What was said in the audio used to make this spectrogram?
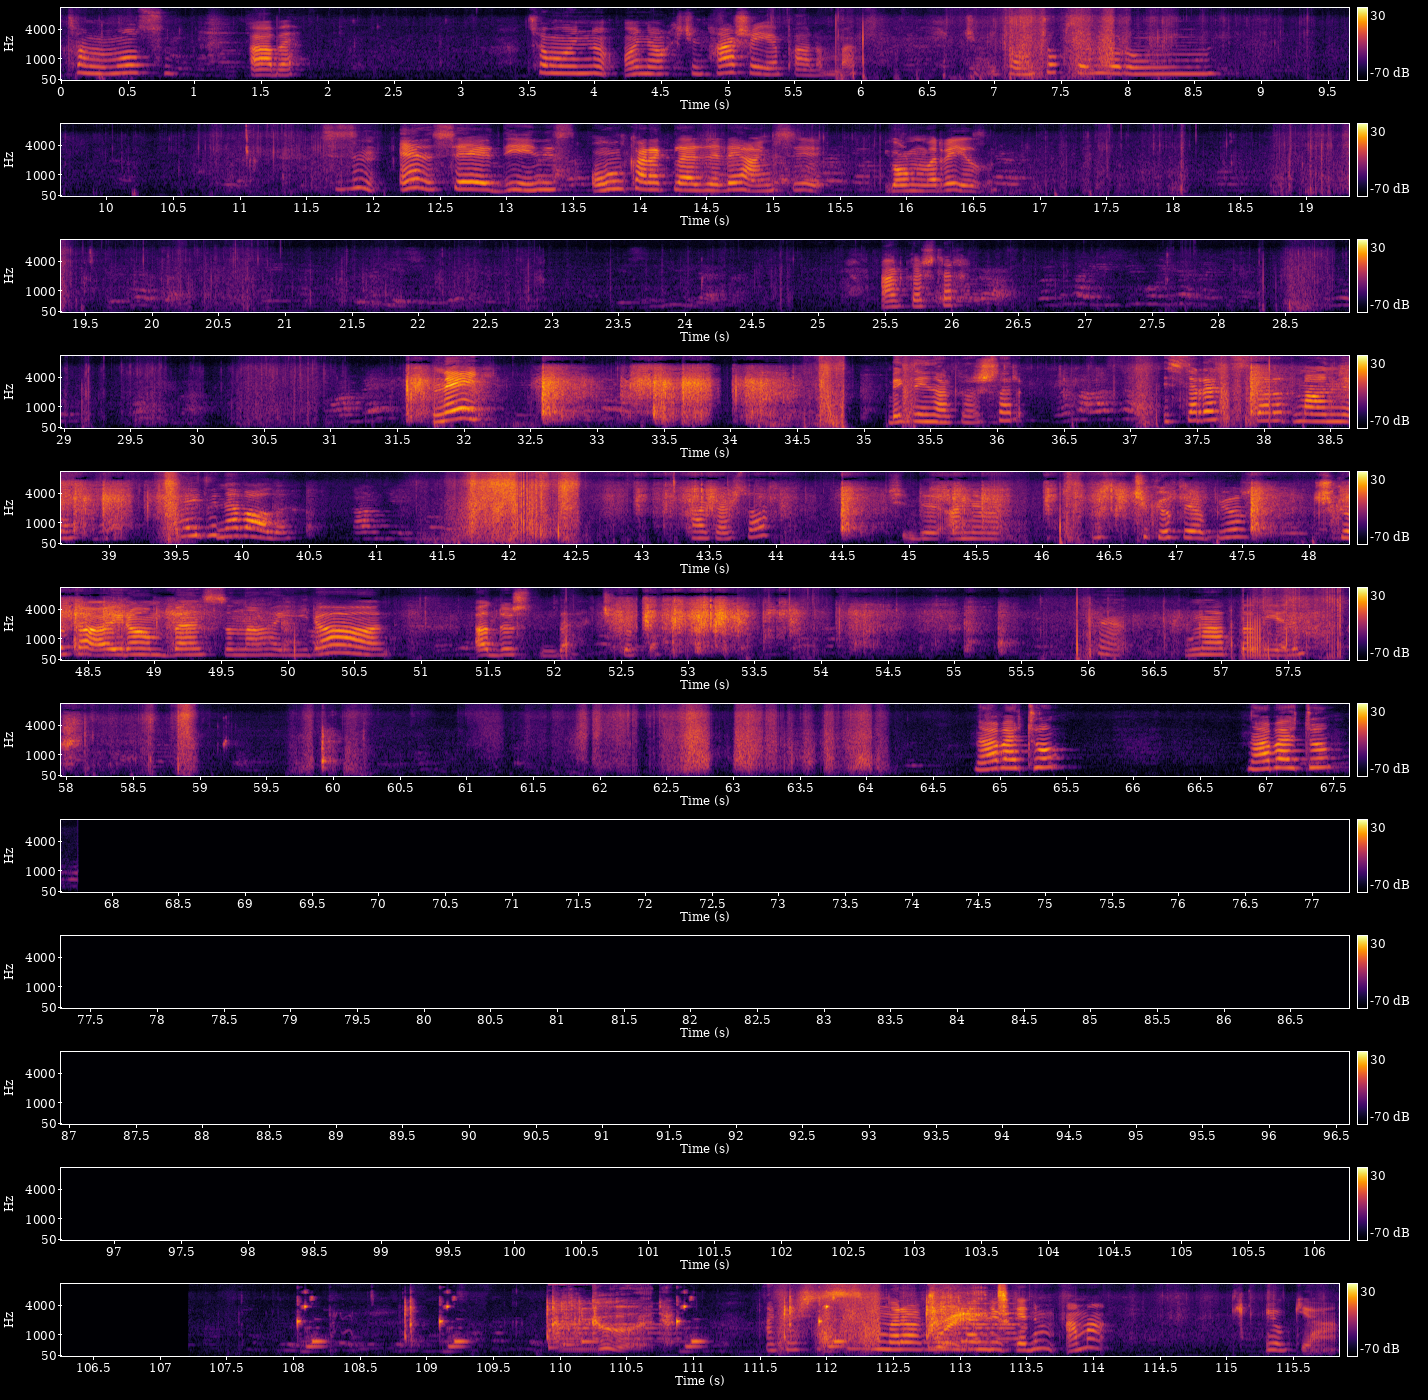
Tamam olsun. Abi. Tam oyunu oynamak için her şeyi yaparım ben. Çünkü Tom'u çok seviyorum. Sizin en sevdiğiniz oyun karakterleri hangisi yorumlara yazın. Arkadaşlar Ne? Bekleyin arkadaşlar. İster et ister etme anne. Keyfine bağlı. Arkadaşlar. Şimdi anneme çiğ köfte yapıyoruz. Çiğ köfte ayran ben sana hayran. Adı üstünde çiğ köfte. He, atla diyelim. Ne haber Tom? Ne haber Tom? Good. Arkadaşlar siz bunlara bakmayın ben de yükledim ama yok ya.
